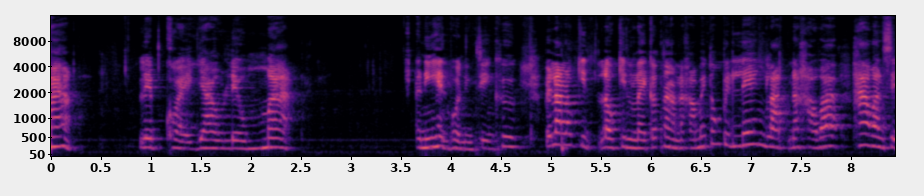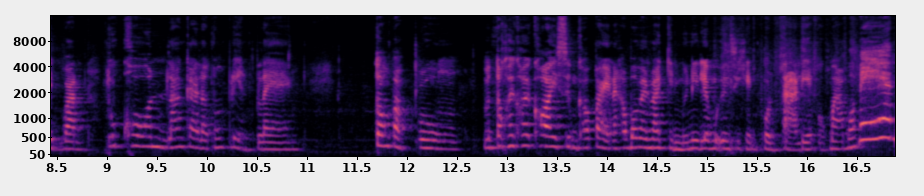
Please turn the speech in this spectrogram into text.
มาก เล็บคอยยาวเร็วมาก อันนี้เห็นผลจริง ๆ คือ เวลาเรากินเรากินอะไรก็ตามนะคะ ไม่ต้องไปเร่งรัดนะคะ ว่าห้าวันสิบวัน ทุกคนร่างกายเราต้องเปลี่ยนแปลง ต้องปรับปรุง มันต้องค่อยๆซึมเข้าไปนะคะบ่แม่นว่ากินมื้อนี้แล้วมื้ออื่นสิเห็นผลตาเรียกออกมาบ่แม่น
